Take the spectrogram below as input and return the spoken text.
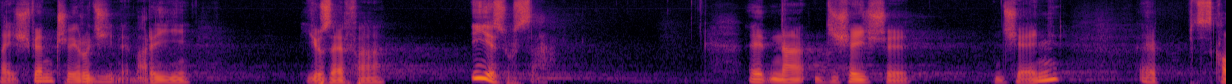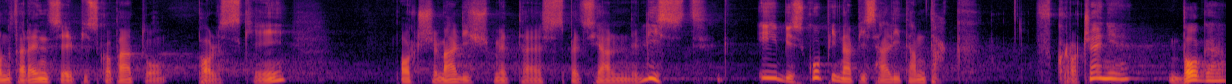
Najświętszej rodziny Maryi, Józefa i Jezusa. Na dzisiejszy dzień e, z konferencji Episkopatu Polski otrzymaliśmy też specjalny list i biskupi napisali tam tak. Wkroczenie Boga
